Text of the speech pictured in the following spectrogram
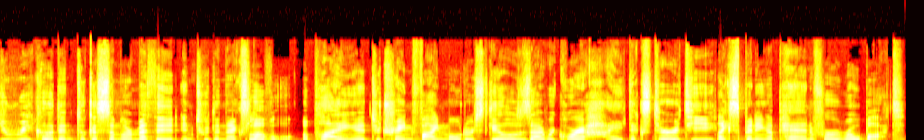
Eureka then took a similar method into the next level, applying it to train fine motor skills that require high dexterity, like spinning a pen for a robot.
